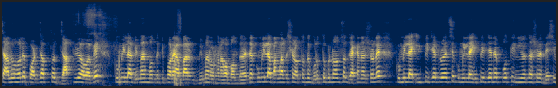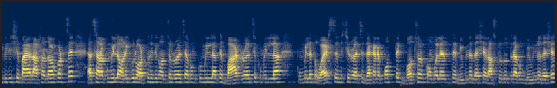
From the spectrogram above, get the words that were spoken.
চালু হলে পর্যাপ্ত যাত্রীর অভাবে কুমিল্লা বিমানবন্দরটি পরে আবার বিমান ওঠানামা বন্ধ হয়ে যায়। কুমিল্লা বাংলাদেশের অত্যন্ত গুরুত্বপূর্ণ অঞ্চল, যেখানে আসলে কুমিল্লা ইপিজেড রয়েছে। কুমিল্লা ইপিজেডে প্রতিনিয়ত আসলে দেশি বিদেশি বাইরে আসা যাওয়া করছে। এছাড়া কুমিল্লা অনেকগুলো অর্থনৈতিক অঞ্চল রয়েছে এবং কুমিল্লাতে বার্ড রয়েছে, কুমিল্লা, কুমিল্লাতে হোয়াইট সেমিস্ট্রি রয়েছে, যেখানে প্রত্যেক বছর কমলান্তে বিভিন্ন দেশের রাষ্ট্রদূতরা এবং বিভিন্ন দেশের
